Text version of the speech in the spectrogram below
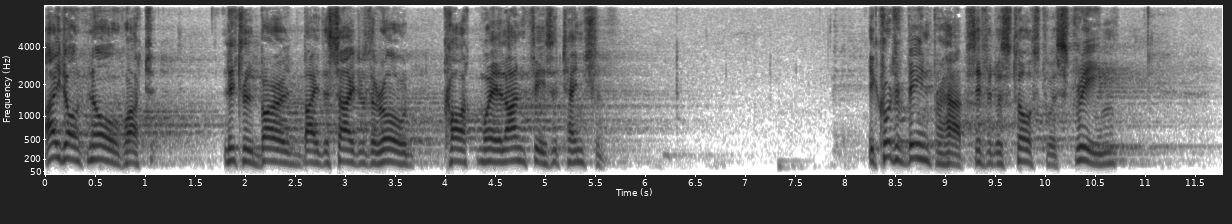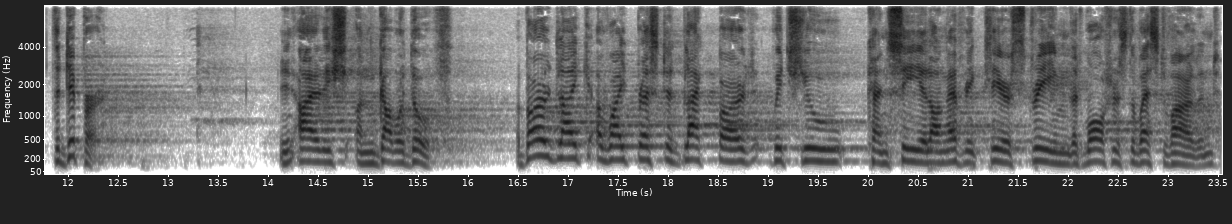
I don't know what little bird by the side of the road caught Mael Anfaid's attention. It could have been, perhaps, if it was close to a stream, the dipper, in Irish, an gabha dubh a bird like a white breasted blackbird, which you can see along every clear stream that waters the west of Ireland,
